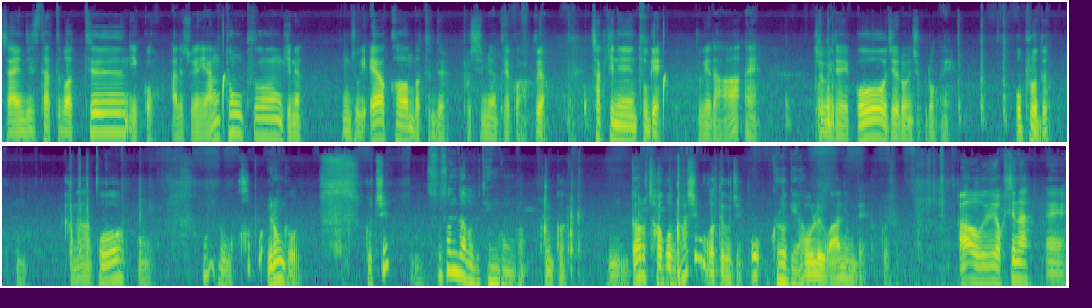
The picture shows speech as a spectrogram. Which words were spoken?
자, 엔진 스타트 버튼 있고 아래쪽에는 양통풍 기능 공조기 에어컨 버튼들 보시면 될 것 같고요. 차 키는 두 개, 두 개다 예, 적용이 되어 있고 이제 이런 식으로 예, 오프로드 음, 가능하고 음. 어? 커버 이런 거 그치? 수선 작업이 된 건가? 그러니까 음, 따로 작업을 하신 것 같아 그지? 오, 그러게요. 원래 이거 아닌데 그래서 아우 역시나 예.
